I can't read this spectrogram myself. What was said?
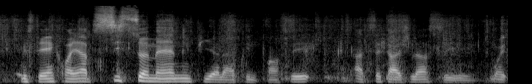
Mais c'était incroyable. Six semaines, puis elle a appris le français. À cet âge-là, c'est. Oui.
